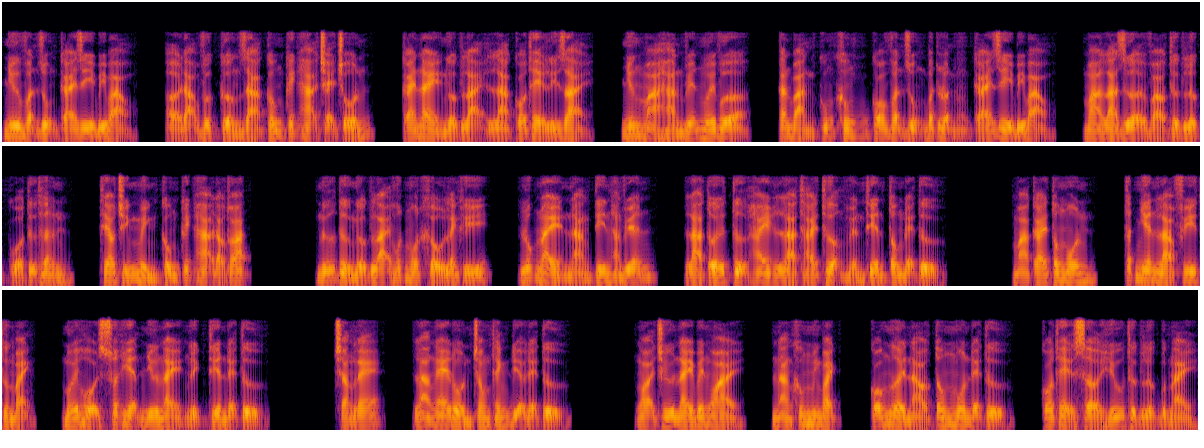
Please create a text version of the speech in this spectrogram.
Như vận dụng cái gì bí bảo, ở đạo vực cường giả công kích hạ chạy trốn, cái này ngược lại là có thể lý giải, nhưng mà hàn viễn mới vừa căn bản cũng không có vận dụng bất luận cái gì bí bảo, mà là dựa vào thực lực của tự thân, theo chính mình công kích hạ đào thoát. Nữ tử ngược lại hút một khẩu lanh khí, lúc này nàng tin hàn viễn, là tới tự hay là thái thượng huyền thiên tông đệ tử. Mà cái tông môn, tất nhiên là phi thường mạnh, mới hội xuất hiện như này lịch thiên đệ tử. Chẳng lẽ là nghe đồn trong thánh địa đệ tử? Ngoại trừ này bên ngoài, nàng không minh bạch, có người nào tông môn đệ tử có thể sở hữu thực lực bậc này?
